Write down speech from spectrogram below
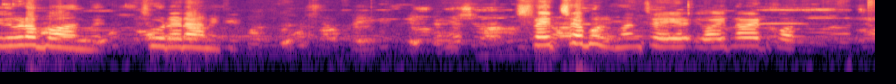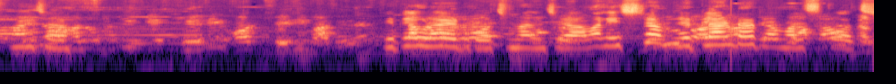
ఇది కూడా బాగుంది చూడడానికి. స్ట్రెచబుల్ మంచిగా ఇట్లా పెట్టుకోవచ్చు మంచిగా. ఇట్లా కూడా పెట్టుకోవచ్చు మంచిగా. మన ఇష్టం. ఎట్లా అంటే అట్లా మలుసుకోవచ్చు.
